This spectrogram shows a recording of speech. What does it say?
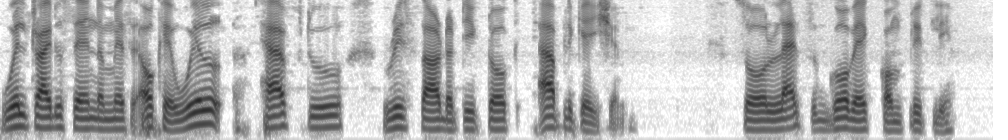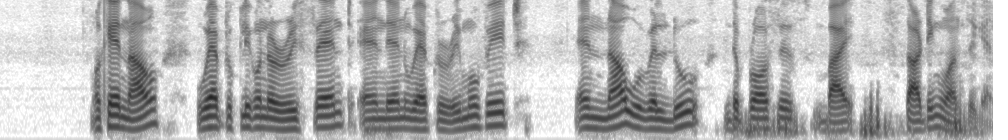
we'll try to send a message. Okay we'll have to restart the tiktok application. So let's go back completely. Okay now we have to click on the recent and then we have to remove it. And now we will do the process by starting once again.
